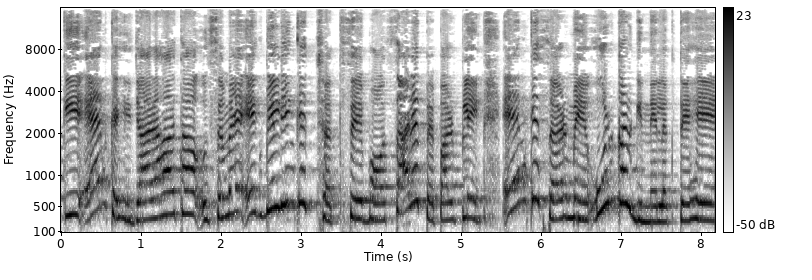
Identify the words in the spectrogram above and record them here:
कि एन कहीं जा रहा था। उस समय एक बिल्डिंग के छत से बहुत सारे पेपर प्लेन एन के सर में उड़कर गिरने लगते हैं।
